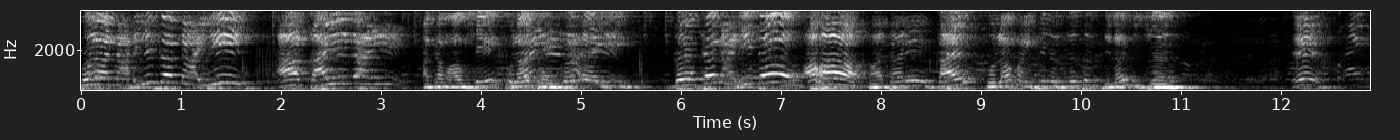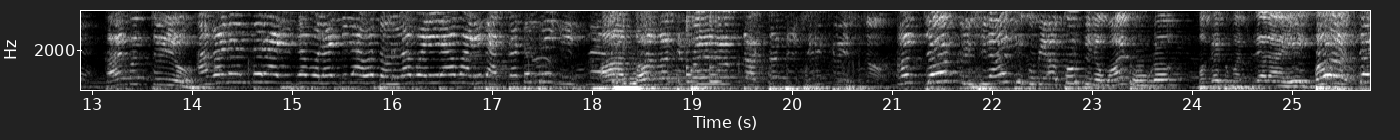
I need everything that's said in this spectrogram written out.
तुला नाही का नाही? हा काही नाही. अग मावशे तुला डोकं नाही. डोकं नाही गारे काय? तुला माहिती नसलं तर तिला विचार. ए काय म्हणतो यो? अगं आईच्या मुलांची नावं धोरला बळीराम आणि धाकटा तो श्रीकृष्ण. ते बळीराम धाकटा ते कृष्णाची तुम्ही आतुरतीने वाट बघत बसलेला आहे. बर. ज्या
